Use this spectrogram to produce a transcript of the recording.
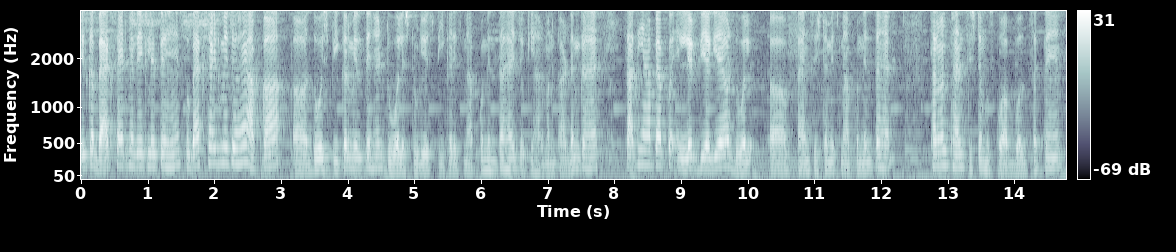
इसका बैक साइड में देख लेते हैं। सो बैक साइड में जो है आपका दो स्पीकर मिलते हैं। डुअल स्टूडियो स्पीकर इसमें आपको मिलता है, जो कि हरमन कार्डन का है। साथ ही यहाँ पे आपको इनलेट दिया गया है और डुअल फ़ैन सिस्टम इसमें आपको मिलता है। थर्मल फ़ैन सिस्टम उसको आप बोल सकते हैं।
